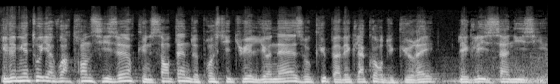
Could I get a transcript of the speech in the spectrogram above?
Il va bientôt y avoir 36 heures qu'une centaine de prostituées lyonnaises occupent avec l'accord du curé l'église Saint-Nizier.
